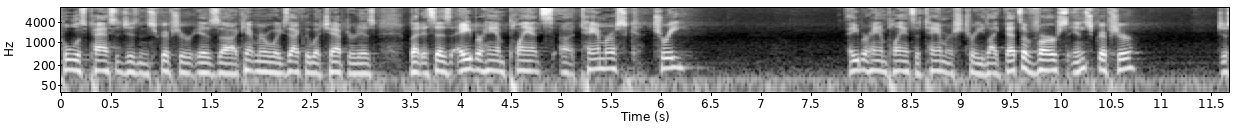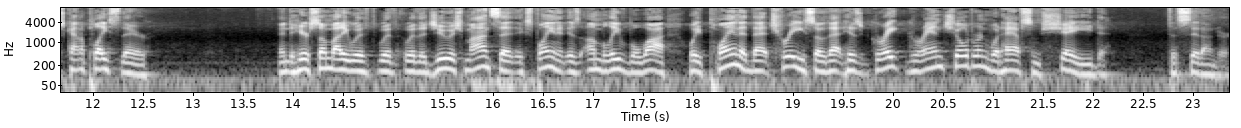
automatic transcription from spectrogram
coolest passages in Scripture is uh, I can't remember exactly what chapter it is, but it says Abraham plants a tamarisk tree. Abraham plants a tamarisk tree. Like that's a verse in Scripture, just kind of placed there. And to hear somebody with, with, with a Jewish mindset explain it is unbelievable. Why? Well, he planted that tree so that his great grandchildren would have some shade to sit under.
